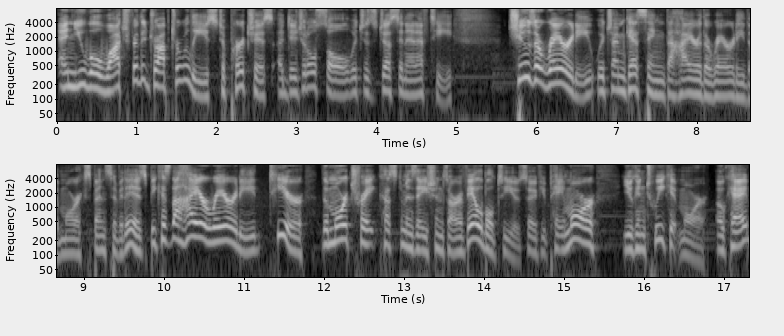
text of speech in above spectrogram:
and you will watch for the drop to release to purchase a digital soul, which is just an NFT choose a rarity, which I'm guessing the higher the rarity, the more expensive it is, because the higher rarity tier, the more trait customizations are available to you. So if you pay more, you can tweak it more, okay?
